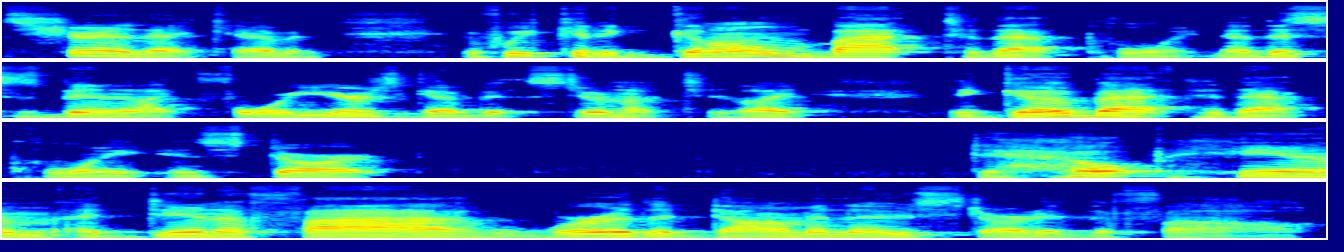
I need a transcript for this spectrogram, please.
sharing that, Kevin, if we could have gone back to that point. Now this has been like four years ago, but it's still not too late. To go back to that point and start to help him identify where the dominoes started to fall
